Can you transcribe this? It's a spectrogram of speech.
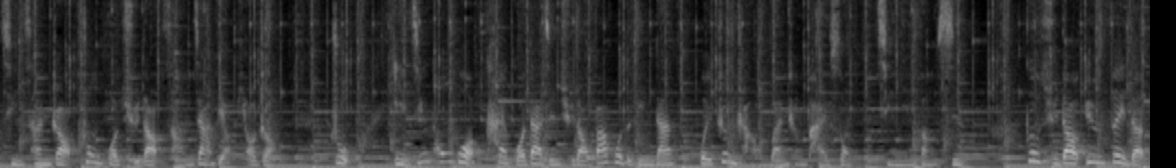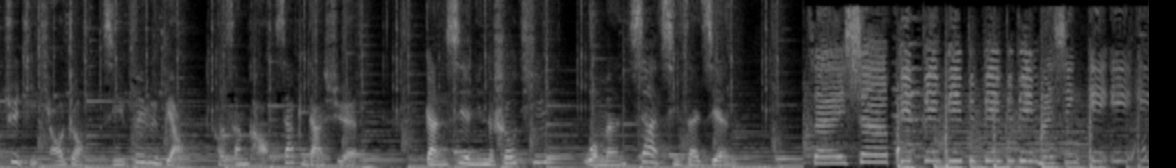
请参照重货渠道藏价表调整。注：已经通过泰国大件渠道发货的订单会正常完成派送，请您放心。各渠道运费的具体调整及费率表可参考虾皮大学。感谢您的收听，我们下期再见。在下皮皮皮皮皮皮皮买新衣衣。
